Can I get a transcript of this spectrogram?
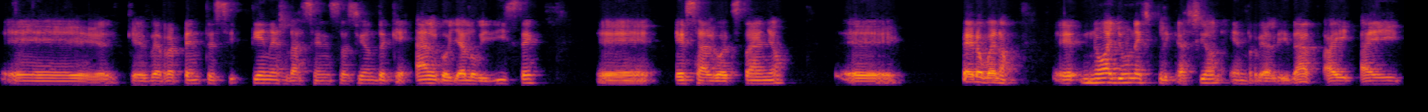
eh, que de repente si tienes la sensación de que algo ya lo viviste, eh, es algo extraño, eh, pero bueno, eh, no hay una explicación en realidad. Hay, hay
